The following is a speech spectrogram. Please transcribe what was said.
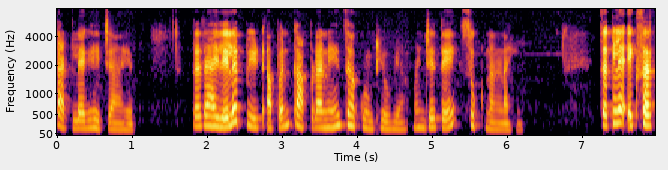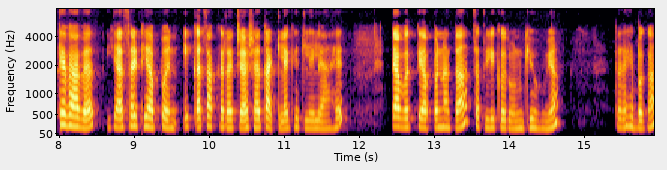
ताटल्या घ्यायच्या आहेत. तर राहिलेलं पीठ आपण कापडाने झाकून ठेवूया म्हणजे ते सुकणार नाही. चकल्या एकसारख्या व्हाव्यात यासाठी आपण एकाच आकाराच्या अशा ताटल्या घेतलेल्या आहेत. त्यावरती आपण आता चकली करून घेऊया. तर हे बघा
